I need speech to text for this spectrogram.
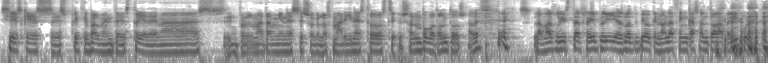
Sí, es que es, es principalmente esto y además el problema también es eso, que los marines todos son un poco tontos a veces. La más lista es Ripley y es lo típico que no le hacen caso en toda la película.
